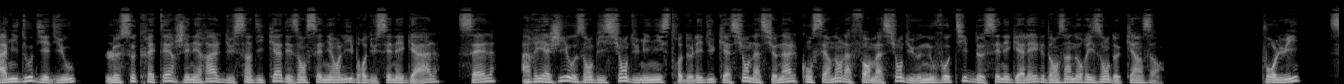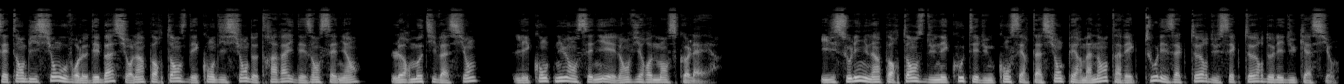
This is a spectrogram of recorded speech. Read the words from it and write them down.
Amidou Diédiou, le secrétaire général du syndicat des enseignants libres du Sénégal, CEL, a réagi aux ambitions du ministre de l'Éducation nationale concernant la formation du nouveau type de Sénégalais dans un horizon de 15 ans. Pour lui, cette ambition ouvre le débat sur l'importance des conditions de travail des enseignants, leur motivation, les contenus enseignés et l'environnement scolaire. Il souligne l'importance d'une écoute et d'une concertation permanente avec tous les acteurs du secteur de l'éducation.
